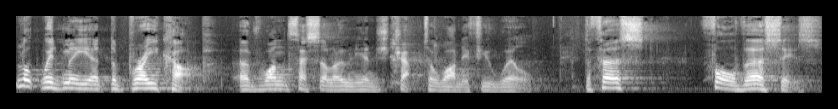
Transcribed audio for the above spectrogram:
look with me at the breakup of 1 Thessalonians chapter 1, if you will. The first four verses,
